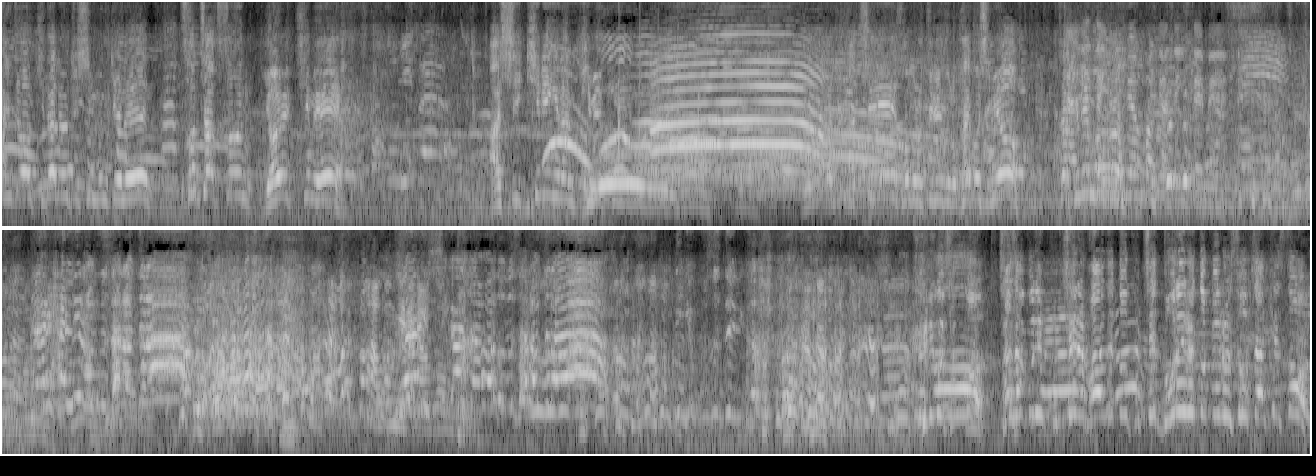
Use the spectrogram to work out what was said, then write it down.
먼저 기다려주신 분께는 선착순 10팀에 아시 키링이라는 비밀번호를 같이 선물을 드리도록 할 것이며 자 그리고 잘린다 1명밖에 안 되기 때문에 할일 없는 사람들아! 항공이라고 시간 남아도는 사람들아! 이게 무슨 일인가? 그리고 자, 어, 장사꾼이 부채를 봤는데 또 부채 노래를 또 빼놓을 수 없지 않겠어?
